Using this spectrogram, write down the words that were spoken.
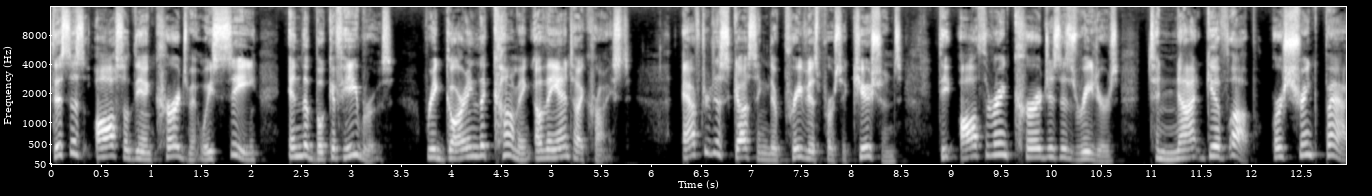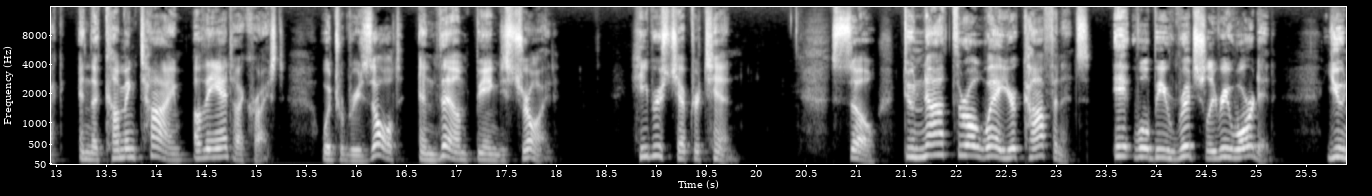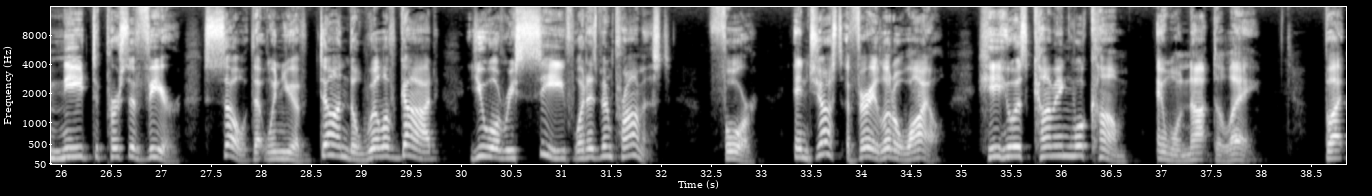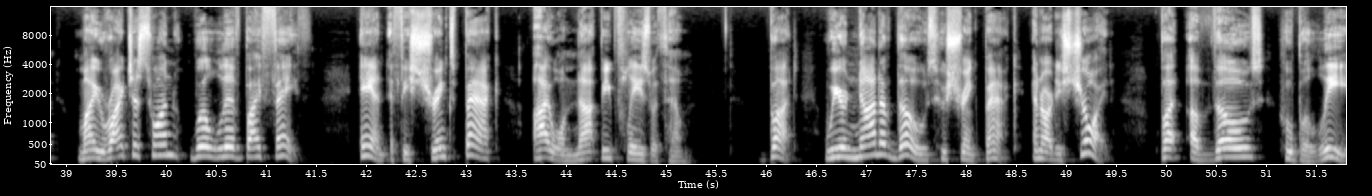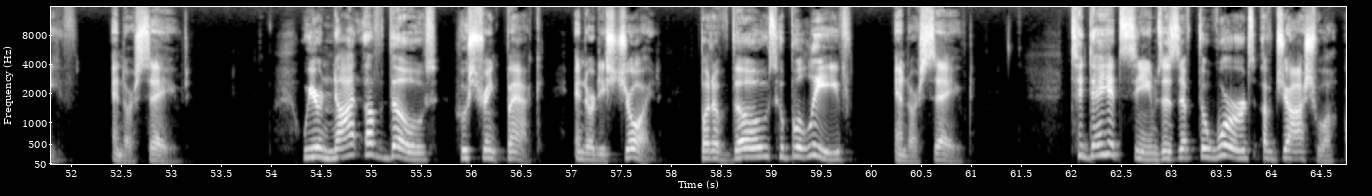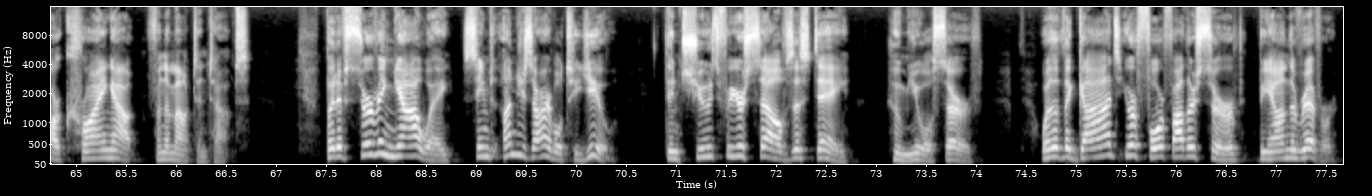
This is also the encouragement we see in the book of Hebrews, regarding the coming of the Antichrist. After discussing their previous persecutions, the author encourages his readers to not give up or shrink back in the coming time of the Antichrist, which would result in them being destroyed. Hebrews chapter 10. So, do not throw away your confidence. It will be richly rewarded. You need to persevere so that when you have done the will of God, you will receive what has been promised. For in just a very little while, he who is coming will come and will not delay. But my righteous one will live by faith, and if he shrinks back, I will not be pleased with him. But we are not of those who shrink back and are destroyed, but of those who believe and are saved. We are not of those who shrink back and are destroyed, but of those who believe and are saved. Today it seems as if the words of Joshua are crying out from the mountaintops. But if serving Yahweh seems undesirable to you, then choose for yourselves this day whom you will serve, whether the gods your forefathers served beyond the river,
